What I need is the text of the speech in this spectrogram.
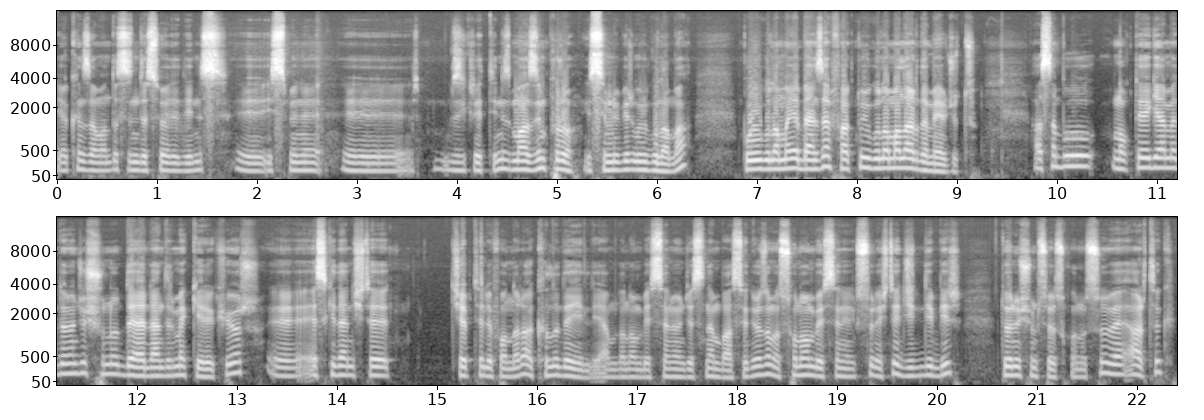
yakın zamanda sizin de söylediğiniz e, ismini e, zikrettiğiniz Mazin Pro isimli bir uygulama. Bu uygulamaya benzer farklı uygulamalar da mevcut. Aslında bu noktaya gelmeden önce şunu değerlendirmek gerekiyor. E, eskiden işte cep telefonları akıllı değildi. Yani bundan 15 sene öncesinden bahsediyoruz ama son 15 senelik süreçte ciddi bir dönüşüm söz konusu ve artık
